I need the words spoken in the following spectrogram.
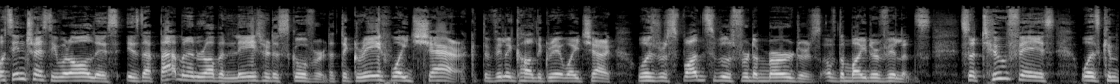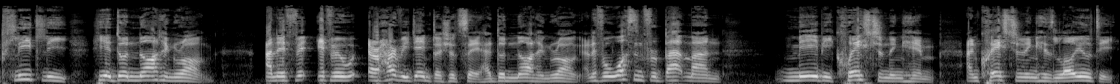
what's interesting about all this is that Batman and Robin later discover that the Great White Shark, the villain called the Great White Shark, was responsible for the murders of the minor villains. So Two Face was completely, he had done nothing wrong. And if it, if it, or Harvey Dent, I should say, had done nothing wrong, and if it wasn't for Batman maybe questioning him and questioning his loyalty,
